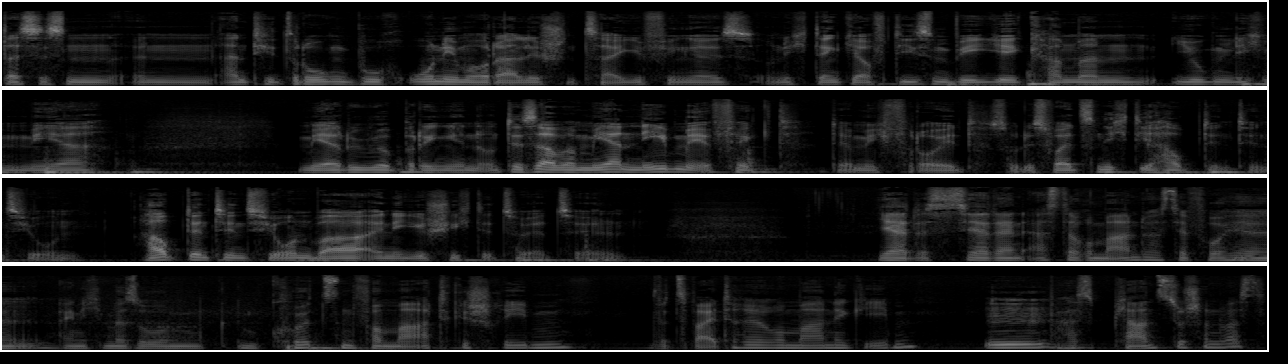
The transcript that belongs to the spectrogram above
dass es ein, ein Anti-Drogen-Buch ohne moralischen Zeigefinger ist. Und ich denke, auf diesem Wege kann man Jugendlichen mehr, mehr rüberbringen. Und das ist aber mehr ein Nebeneffekt, der mich freut. So, das war jetzt nicht die Hauptintention. Hauptintention war, eine Geschichte zu erzählen. Ja, das ist ja dein erster Roman. Du hast ja vorher mhm. eigentlich immer so im, im kurzen Format geschrieben. Wird es weitere Romane geben? Mhm. Hast, planst du schon was?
